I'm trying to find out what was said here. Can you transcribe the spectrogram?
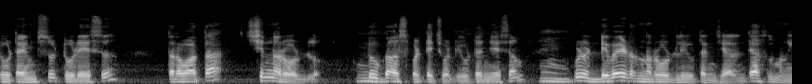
Two times two days. తర్వాత చిన్న రోడ్లు. టూ కార్స్ పట్టే చోట యూటర్న్ చేసాం ఇప్పుడు డివైడర్ ఉన్న రోడ్లు యూటర్న్ చేయాలంటే అసలు మనం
